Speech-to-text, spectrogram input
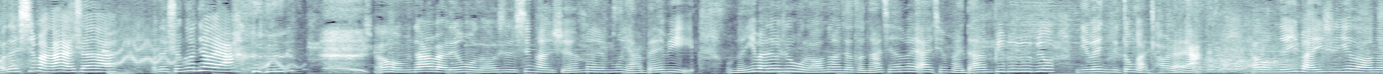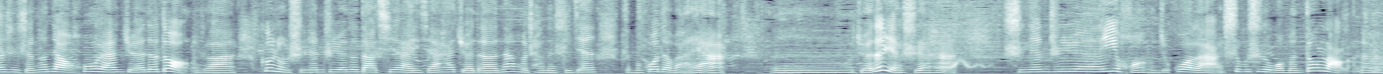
我在喜马拉雅山啊，我在神坑教呀。然后我们的二百零五楼是性感学妹木雅 baby，我们的一百六十五楼呢叫做拿钱为爱情买单。biu biu biu biu，你以为你是动感超人呀？然后我们的一百一十一楼呢是神坑教忽然觉得动，是吧？各种十年之约都到期了，以前还觉得那么长的时间怎么过得完呀？嗯，我觉得也是哈。十年之约一晃就过了，是不是我们都老了呢？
